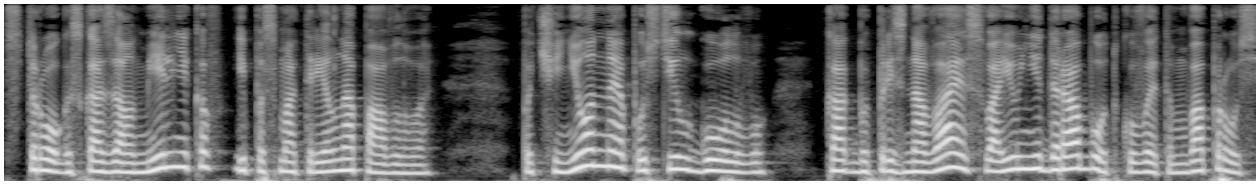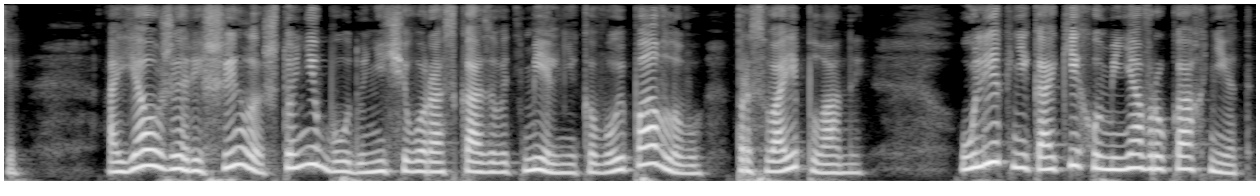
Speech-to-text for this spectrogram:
строго сказал Мельников и посмотрел на Павлова. Подчиненный опустил голову, как бы признавая свою недоработку в этом вопросе. А я уже решила, что не буду ничего рассказывать Мельникову и Павлову про свои планы. Улик никаких у меня в руках нет,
